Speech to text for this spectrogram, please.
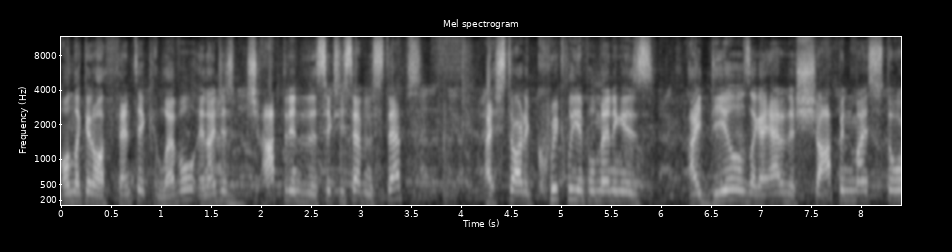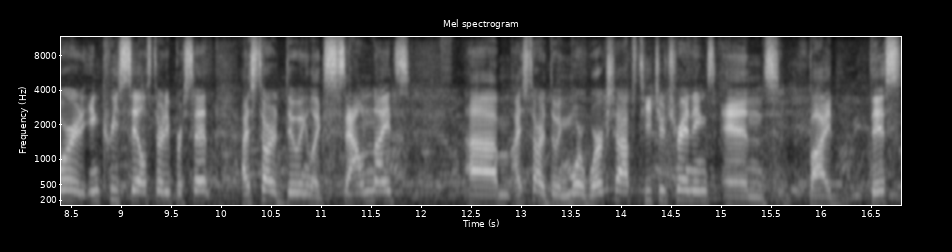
on like an authentic level, and I just opted into the 67 steps. I started quickly implementing his ideals. Like I added a shop in my store, it increased sales 30%. I started doing like sound nights. Um, I started doing more workshops, teacher trainings, and by this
